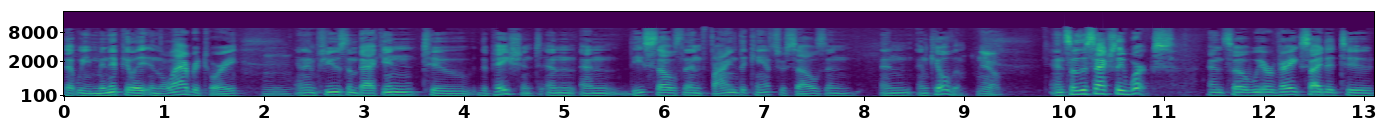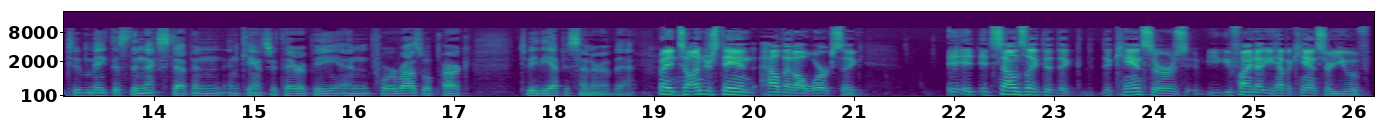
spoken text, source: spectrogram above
that we manipulate in the laboratory and infuse them back into the patient, and, and these cells then find the cancer cells and, and, and kill them. Yeah. And so this actually works. And so we are very excited to to make this the next step in, in cancer therapy and for Roswell Park to be the epicenter of that. Right. And to understand how that all works, like it, it sounds like that the the cancers you, find out you have a cancer, you have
